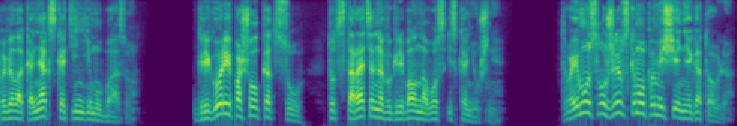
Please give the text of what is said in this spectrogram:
повела коня к скотиньему базу. Григорий пошел к отцу. Тот старательно выгребал навоз из конюшни. — Твоему служивскому помещение готовлю. —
